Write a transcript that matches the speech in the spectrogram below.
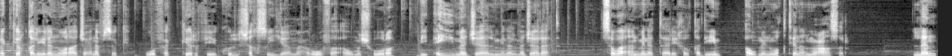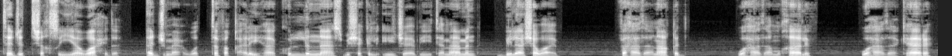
فكر قليلا وراجع نفسك وفكر في كل شخصية معروفة أو مشهورة بأي مجال من المجالات سواء من التاريخ القديم أو من وقتنا المعاصر. لن تجد شخصية واحدة أجمع واتفق عليها كل الناس بشكل إيجابي تماما بلا شوائب. فهذا ناقد وهذا مخالف وهذا كاره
